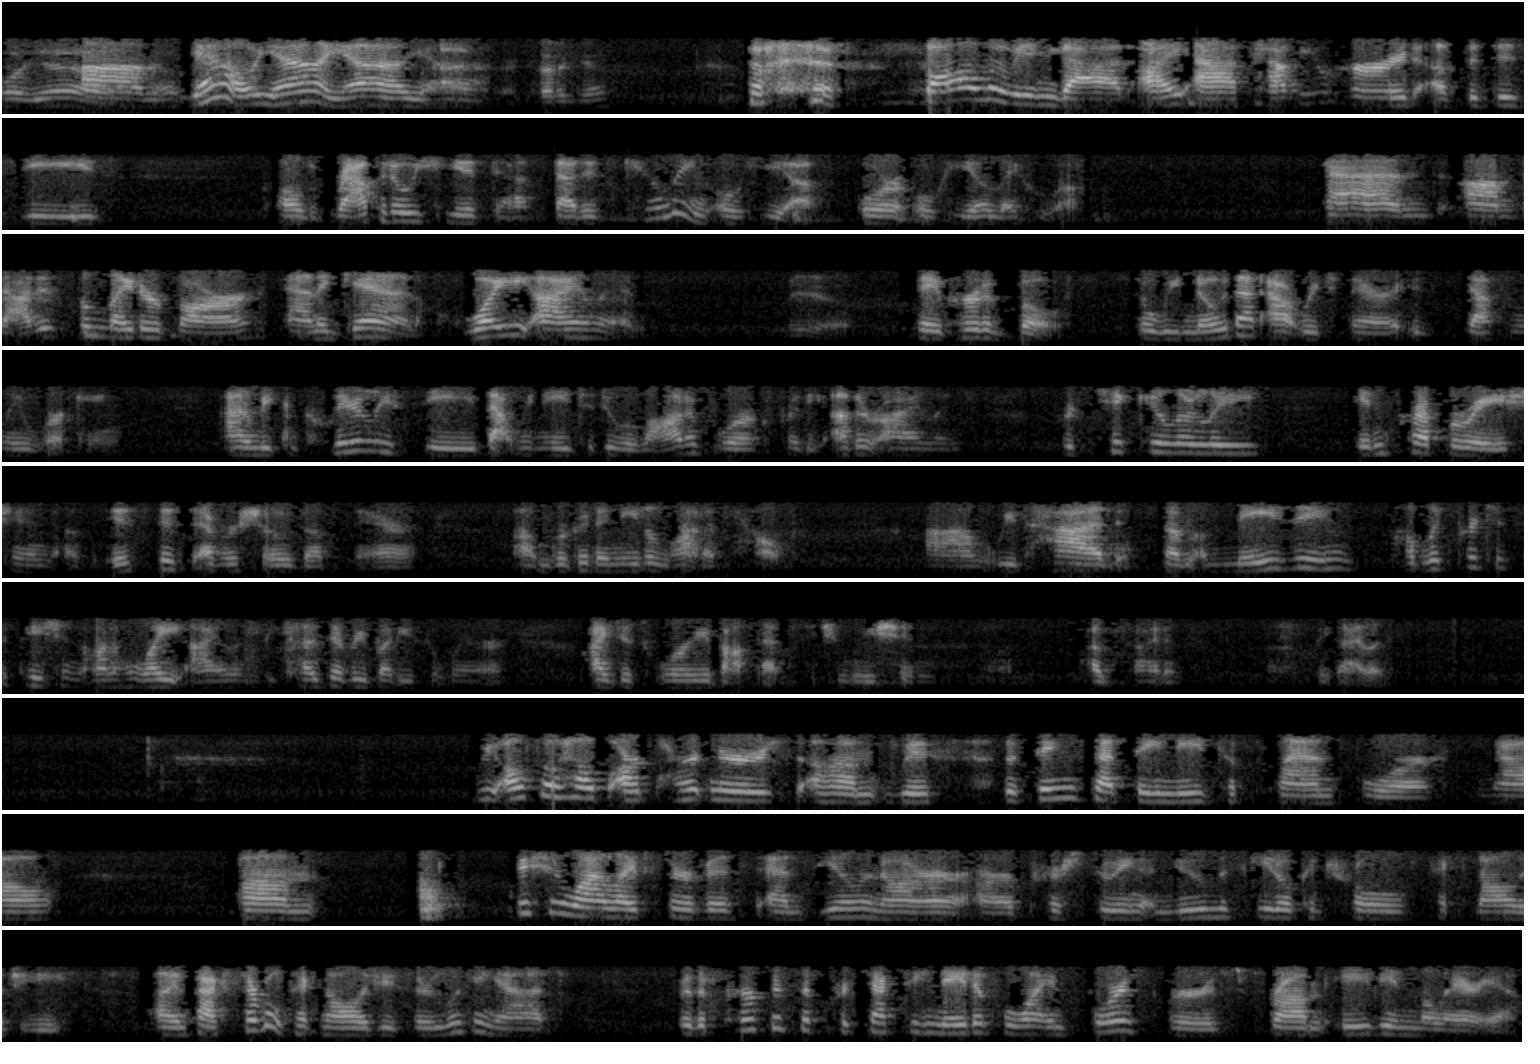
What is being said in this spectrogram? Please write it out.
Well, yeah. Um, yeah, oh, yeah, yeah, yeah. That again? So following that, I asked, have you heard of the disease called rapid ohia death that is killing ohia or ohia lehua? And um, that is the lighter bar. And again, Hawaii Island, Yeah. they've heard of both. So we know that outreach there is definitely working. And we can clearly see that we need to do a lot of work for the other islands, particularly in preparation of if this ever shows up there. Um, we're going to need a lot of help. Um, we've had some amazing public participation on Hawaii Island because everybody's aware. I just worry about that situation um, outside of uh, Big Island. We also help our partners um, with the things that they need to plan for. Now, um, Fish and Wildlife Service and DLNR are pursuing a new mosquito control technology. Uh, in fact, several technologies they're looking at for the purpose of protecting native Hawaiian forest birds from avian malaria.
